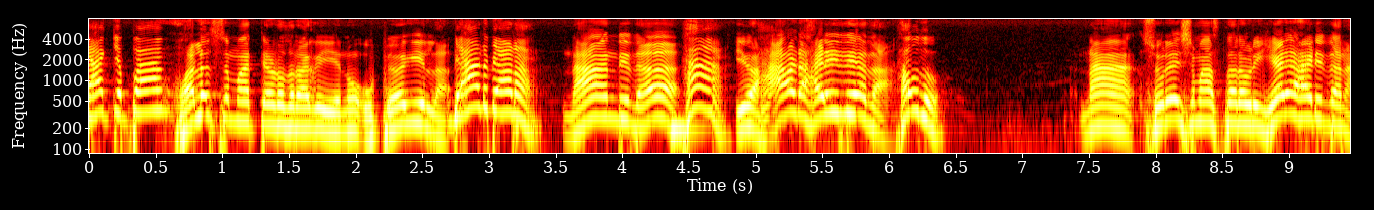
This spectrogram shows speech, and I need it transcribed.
ಯಾಕಪ್ಪ? ಹೊಲಸು ಮಾತಾಡೋದ್ರಾಗ ಏನು ಉಪಯೋಗ ಇಲ್ಲ. ಬ್ಯಾಡ ಬ್ಯಾಡ. ನಾ ಅಂದಿದ ಇವ ಹಾಡು ಹಳಿದೆ ಅದ. ಹೌದು. ನಾ ಸುರೇಶ್ ಮಾಸ್ತರ್ ಅವ್ರಿಗೆ ಹೇಳಿ ಹಾಡಿದಾನ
